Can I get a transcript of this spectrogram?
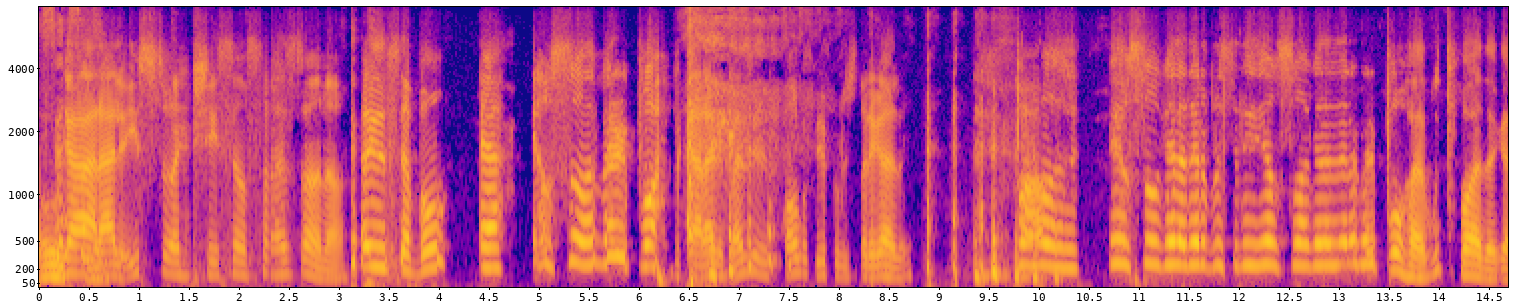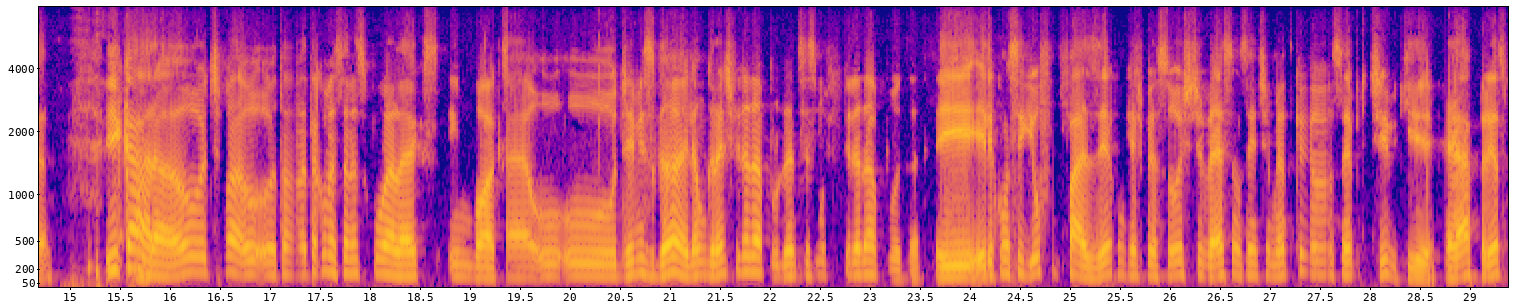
É Caralho, isso eu achei sensacional. Isso é bom? É. Eu sou a Mary Poppins. Caralho, quase Paulo Pickles, tá ligado? Paulo, eu sou o verdadeiro Bruce Lee, eu sou a verdadeira Mary. Porra, muito foda, cara. E, cara, eu, tipo, eu, eu tava até conversando isso com o Alex inbox. É, o, o, James Gunn, ele é um grande filho da puta, grandíssimo filho da puta. E ele conseguiu fazer com que as pessoas tivessem um sentimento que eu sempre tive, que é apreço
